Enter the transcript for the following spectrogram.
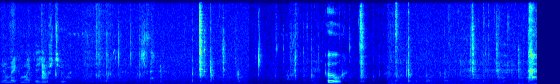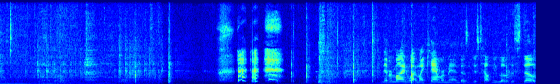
You don't make them like they used to. Ooh. Never mind why my cameraman doesn't just help me load the stove.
